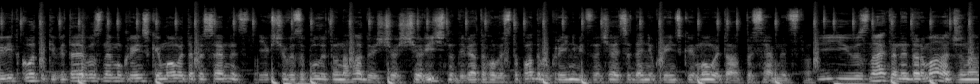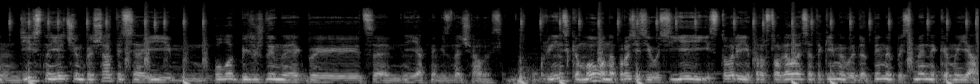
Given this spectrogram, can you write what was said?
Привіт, котики! Вітаю вас з Днем української мови та писемництва. Якщо ви забули, то нагадую, що щорічно, 9 листопада, в Україні відзначається День української мови та писемництва. І ви знаєте, не дарма, адже нам дійсно є чим пишатися, і було б більш дивно, якби це ніяк не відзначалося. Українська мова на протязі усієї історії прославлялася такими видатними письменниками, як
